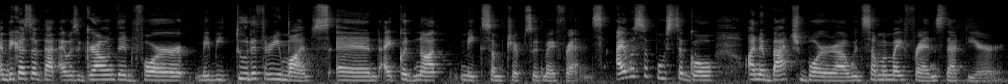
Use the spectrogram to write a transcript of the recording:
And because of that, I was grounded for maybe 2 to 3 months and I could not make some trips with my friends. I was supposed to go on a batch bora with some of my friends that year.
